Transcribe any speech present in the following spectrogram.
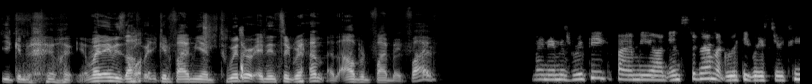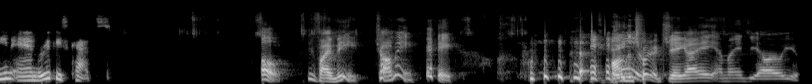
You can. my name is Albert. What? You can find me on Twitter and Instagram at Albert Five by Five. My name is Ruthie. You can find me on Instagram at Ruthie Race 13 and Ruthie's Cats. Oh, you can find me, Jiaming. Hey, on the Twitter, J I A M I N G L O U.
